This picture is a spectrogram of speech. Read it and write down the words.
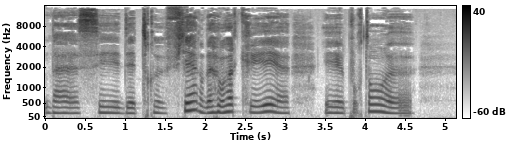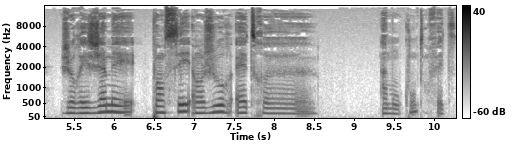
Bah, c'est d'être fière d'avoir créé euh, et pourtant j'aurais jamais pensé un jour être à mon compte en fait,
